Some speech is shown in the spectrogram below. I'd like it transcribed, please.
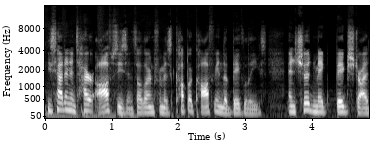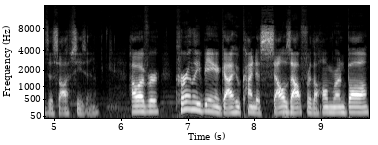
He's had an entire offseason to learn from his cup of coffee in the big leagues and should make big strides this offseason. However, currently being a guy who kind of sells out for the home run ball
